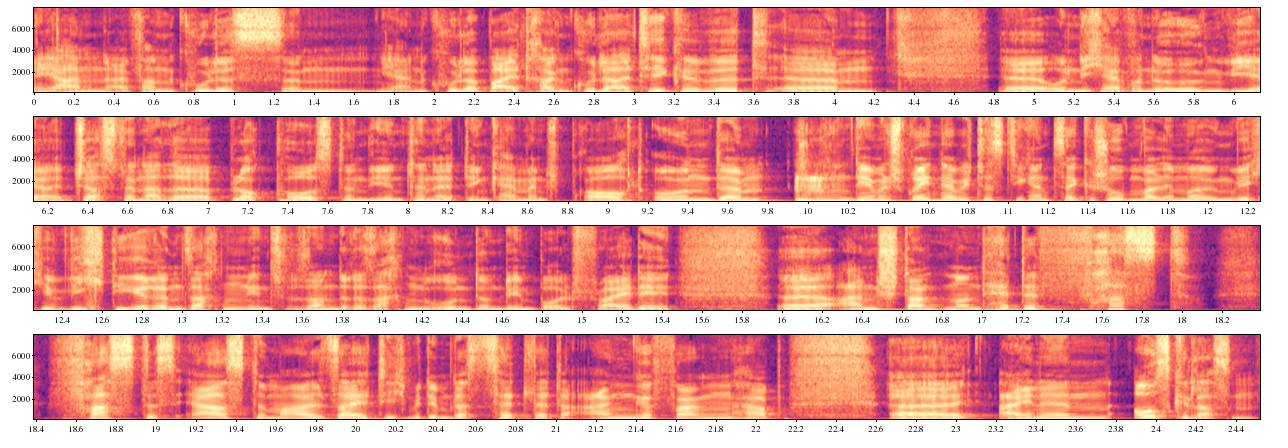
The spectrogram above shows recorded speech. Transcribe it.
ja einfach ein cooles, ein, ja ein cooler Beitrag, ein cooler Artikel wird. Ähm, äh, und nicht einfach nur irgendwie just another Blogpost on the Internet, den kein Mensch braucht. Und ähm, dementsprechend habe ich das die ganze Zeit geschoben, weil immer irgendwelche wichtigeren Sachen, insbesondere Sachen rund um den Bold Friday, äh, anstanden und hätte fast fast das erste Mal, seit ich mit dem das Z-Letter angefangen habe, äh, einen ausgelassen.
